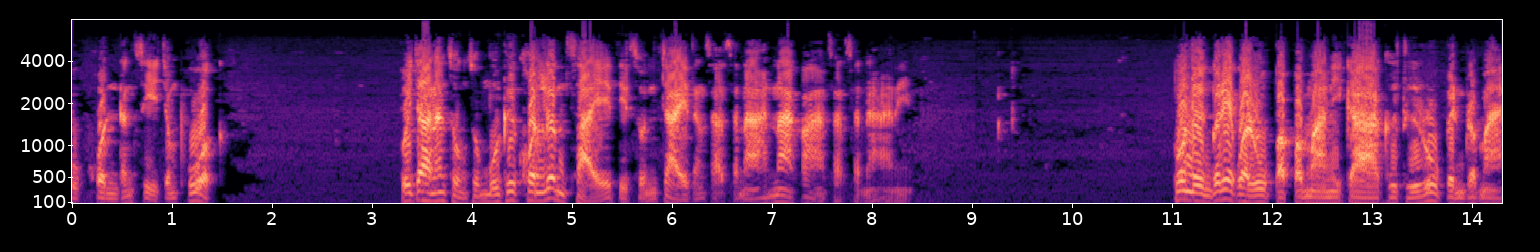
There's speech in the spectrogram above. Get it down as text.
บุคคลทั้งสี่จำพวก พระเจ้านั้นส่งสมบูรณ์คือคนเลื่อมใสที่สนใจทางศาสนาหน้าก็หาศาสนานี่พวกหนึ่งก็เรียกว่ารูปปประมาณิกาคือถือรูปเป็นประมาณ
